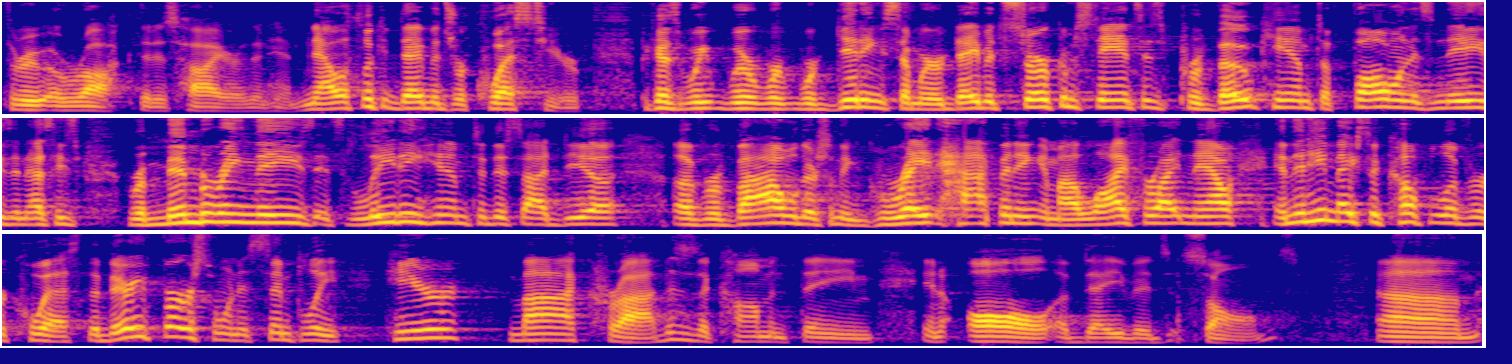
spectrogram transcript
through a rock that is higher than him. Now let's look at David's request here because we, are we're, we're getting somewhere. David's circumstances provoke him to fall on his knees, and as he's remembering these, it's leading him to this idea of revival. There's something great happening in my life right now. And then he makes a couple of requests. The very first one is simply, Hear my cry. This is a common theme in all of David's Psalms. Um,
